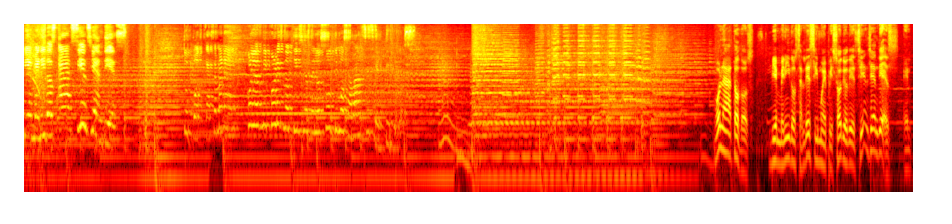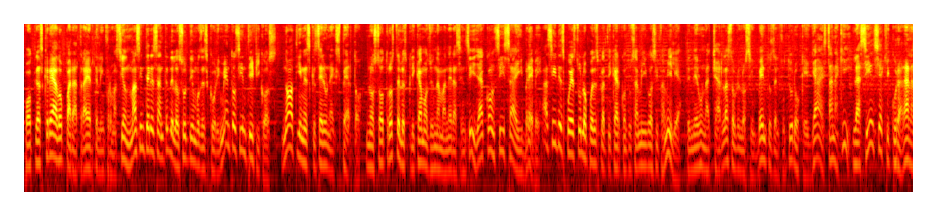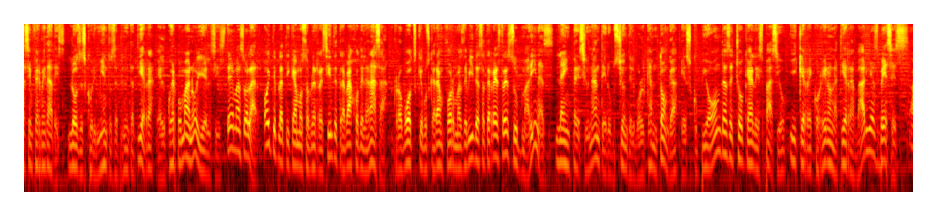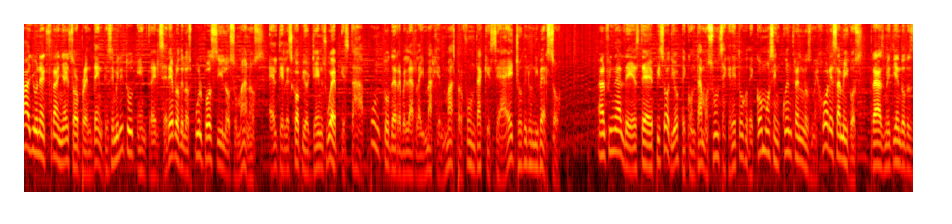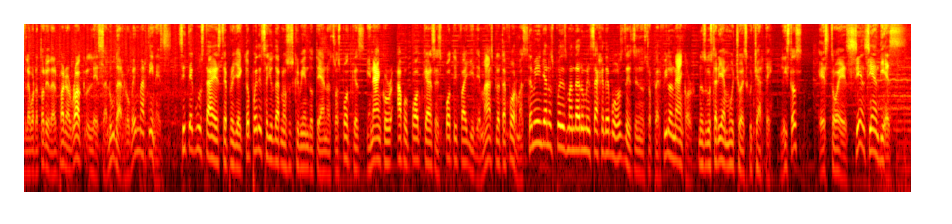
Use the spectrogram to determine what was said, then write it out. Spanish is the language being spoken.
Bienvenidos a Ciencia en 10, tu podcast semanal con las mejores noticias de los últimos avances científicos. Hola a todos, bienvenidos al décimo episodio de Ciencia en 10, el podcast creado para traerte la información más interesante de los últimos descubrimientos científicos. No tienes que ser un experto, nosotros te lo explicamos de una manera sencilla, concisa y breve. Así después tú lo puedes platicar con tus amigos y familia, tener una charla sobre los inventos del futuro que ya están aquí, la ciencia que curará las enfermedades, los descubrimientos del planeta Tierra, el cuerpo humano y el sistema solar. Hoy te platicamos sobre el reciente trabajo de la NASA, robots que buscarán formas de vida extraterrestres submarinas. La impresionante erupción del volcán Tonga escupió ondas de choque al espacio y que recorrieron la Tierra varias veces. Hay una extraña y sorprendente similitud entre el cerebro de los pulpos y los humanos. El telescopio James Webb está a punto de revelar la imagen más profunda que se ha hecho del universo. Al final de este episodio te contamos un secreto de cómo se encuentran los mejores amigos. Transmitiendo desde el laboratorio de Alfano Rock, les saluda Rubén Martínez. Si te gusta este proyecto, puedes ayudarnos suscribiéndote a nuestros podcasts en Anchor, Apple Podcasts, Spotify y demás plataformas. También ya nos puedes mandar un mensaje de voz desde nuestro perfil en Anchor. Nos gustaría mucho escucharte. ¿Listos? Esto es 100 110.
